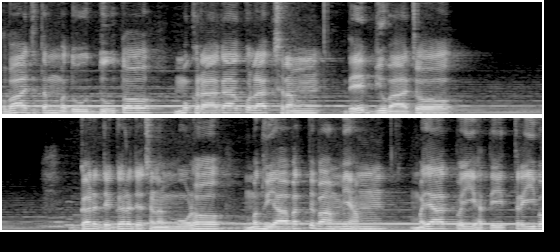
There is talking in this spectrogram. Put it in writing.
उवाच तं मदोद्धूतो मुखरागाकुलाक्षरं। देव्युवाचो गर्ज गर्ज क्षणं मूढो मधु यावत् पिबाम्यहं मया त्वयि हतेऽत्रैव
